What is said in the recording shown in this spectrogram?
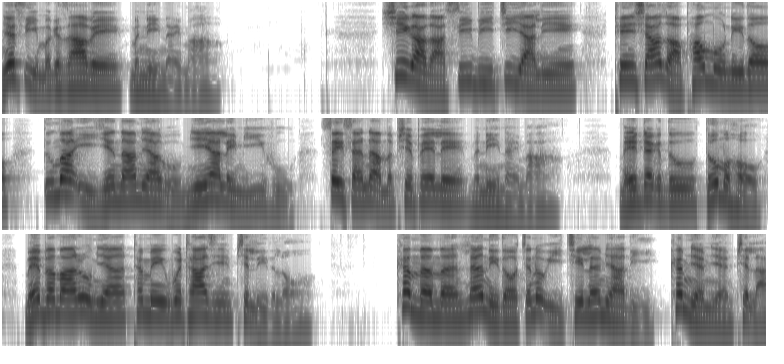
မျက်စိမကစားဘဲမနေနိုင်ပါရှေ့ကသာစီးပြီးကြည်ရလျင် ထင်ရှားစွာ ဖောင်းမှုနေသော သူမ၏ရင်သားများကို မြင်ရလိမ့်မည်ဟု စိတ်ဆန္ဒမဖြစ်ဘဲလဲမနေနိုင်ပါမဲတက်ကတူသို့မဟုတ်မဲဗမာတို့များထမိန်ဝတ်ထားခြင်းဖြစ်လေသလော ခက်မှန်မှန်လှမ်းနေသောကျွန်ုပ်၏ခြေလမ်းများသည်ခက်မြန်မြန်ဖြစ်လာ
